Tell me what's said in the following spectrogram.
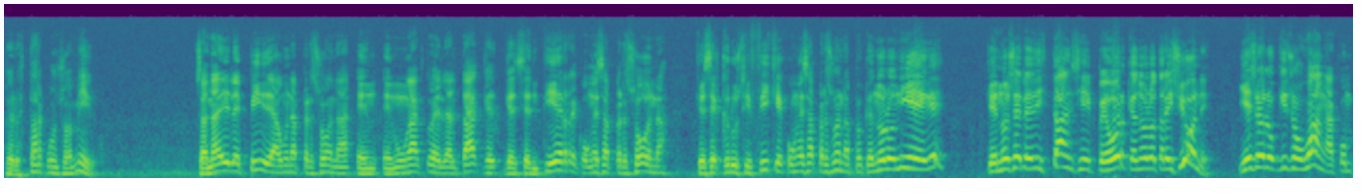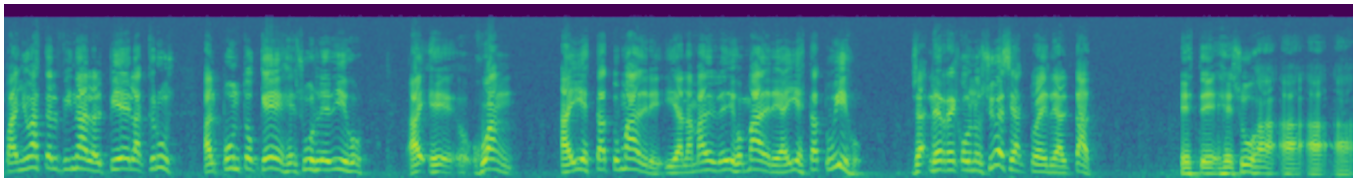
pero estar con su amigo. O sea, nadie le pide a una persona en, un acto de lealtad que, se entierre con esa persona, que se crucifique con esa persona, porque no lo niegue, que no se le distancie y peor que no lo traicione. Y eso es lo que hizo Juan, acompañó hasta el final, al pie de la cruz, al punto que Jesús le dijo, "Ay, eh, Juan, ahí está tu madre, y a la madre le dijo, madre, ahí está tu hijo. O sea, le reconoció ese acto de lealtad este, Jesús a-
